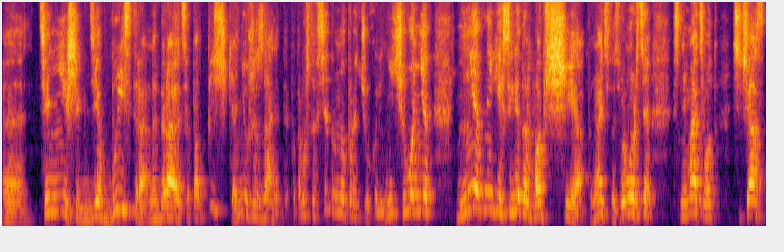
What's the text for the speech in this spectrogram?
э, те ниши, где быстро набираются подписчики, они уже заняты, потому что все давно прочухали, ничего нет, нет никаких секретов вообще, понимаете, то есть вы можете снимать вот сейчас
